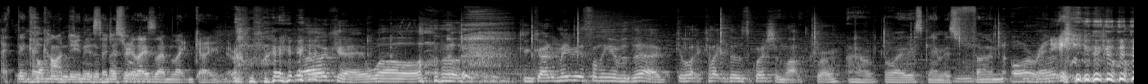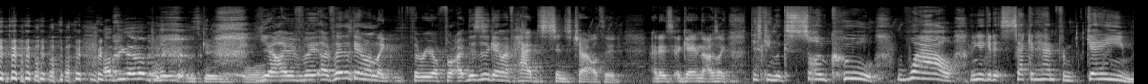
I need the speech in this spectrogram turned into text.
I think I can't do this. I just realized I'm like going the wrong way. Okay, well, congrat- maybe it's something over there. Collect, collect those question marks, bro. oh boy, this game is fun already. Have you ever played this game before? yeah, I've played, I've played this game on like three or four. Uh, this is a game I've had since childhood, and it's a game that I was like, this game looks so cool. Wow, I'm gonna get it secondhand from Game,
